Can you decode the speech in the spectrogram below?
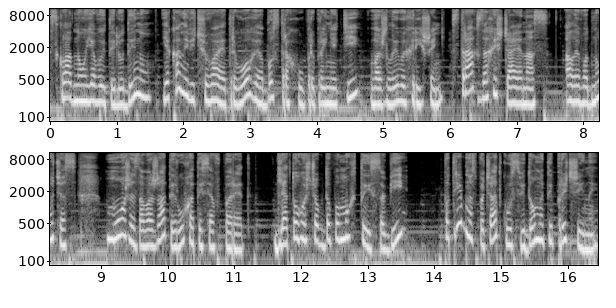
Складно уявити людину, яка не відчуває тривоги або страху при прийнятті важливих рішень. Страх захищає нас, але водночас може заважати рухатися вперед. Для того, щоб допомогти собі, Потрібно спочатку усвідомити причини,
